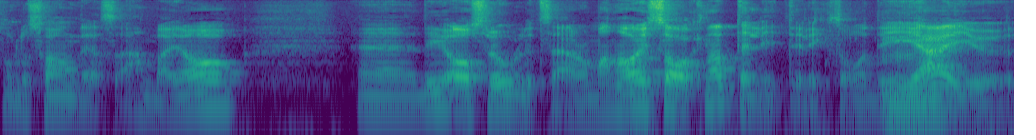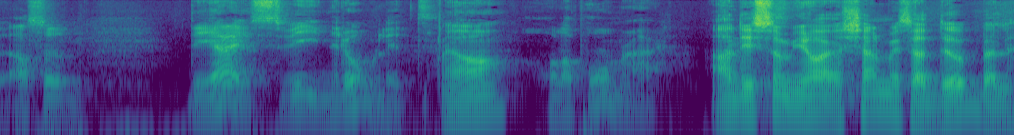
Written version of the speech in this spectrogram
Och då sa han det så här, han bara ja eh, Det är asroligt så här och man har ju saknat det lite liksom det Mm. är ju alltså Det är ju svinroligt att ja. hålla på med det här Ja, det är som jag. Jag känner mig så här dubbel.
